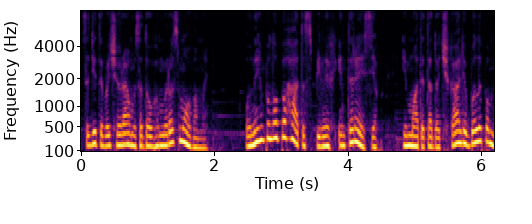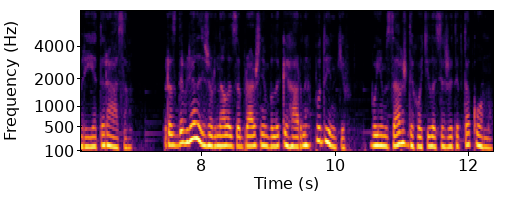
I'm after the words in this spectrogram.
сидіти вечорами за довгими розмовами. У них було багато спільних інтересів, і мати та дочка любили помріяти разом. Роздивлялись журнали з зображенням великих гарних будинків, бо їм завжди хотілося жити в такому.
